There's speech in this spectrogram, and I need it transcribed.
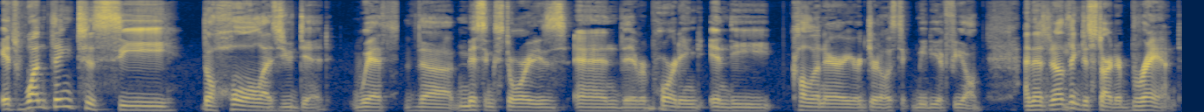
It's one thing to see the whole as you did with the missing stories and the reporting in the culinary or journalistic media field. And there's another thing to start a brand.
